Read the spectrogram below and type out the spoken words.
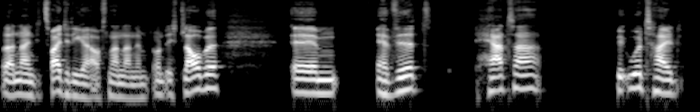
Oder nein, die zweite Liga auseinander nimmt. Und ich glaube, ähm, er wird härter beurteilt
